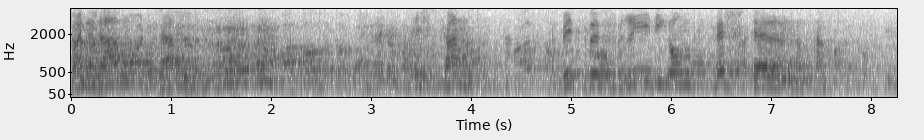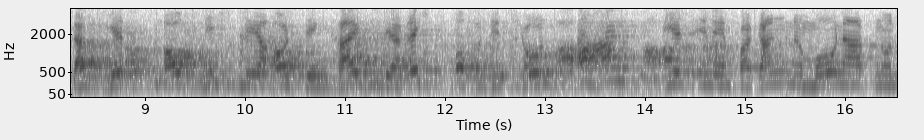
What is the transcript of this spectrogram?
Meine Damen und Herren, ich kann mit Befriedigung feststellen, dass jetzt auch nicht mehr aus den Kreisen der Rechtsopposition, wie es in den vergangenen Monaten und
